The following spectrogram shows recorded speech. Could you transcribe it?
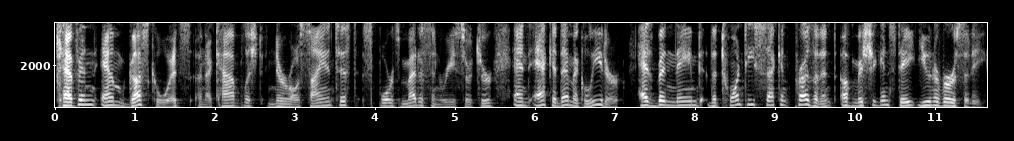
Kevin M. Guskiewicz, an accomplished neuroscientist, sports medicine researcher, and academic leader, has been named the 22nd president of Michigan State University.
